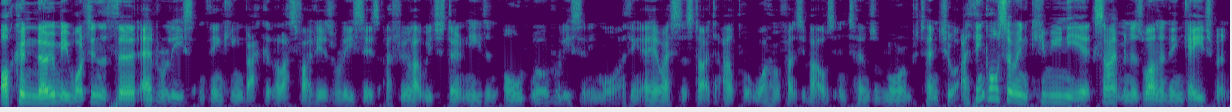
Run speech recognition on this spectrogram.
Okonomi, watching the third Ed release and thinking back at the last five years' releases, I feel like we just don't need an old world release anymore. I think AOS has started to output Warhammer Fantasy Battles in terms of lore and potential. I think also in community excitement as well and engagement.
